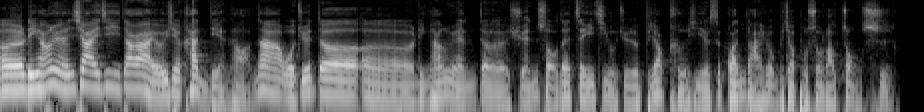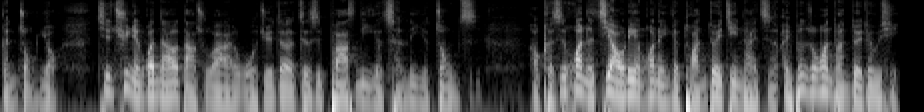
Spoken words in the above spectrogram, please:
呃，领航员下一季大概还有一些看点哈。那我觉得，呃，领航员的选手在这一季，我觉得比较可惜的是关达又比较不受到重视跟重用。其实去年关达又打出来，我觉得这是 Plus League 成立的宗旨。好，可是换了教练，换了一个团队进来之后，哎，不能说换团队，对不起，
